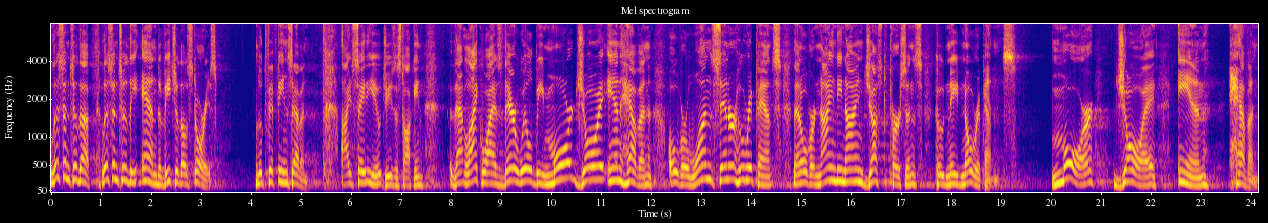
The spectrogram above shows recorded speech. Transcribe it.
Listen to the listen to the end of each of those stories. Luke 15, 7. I say to you, Jesus talking, that likewise there will be more joy in heaven over one sinner who repents than over 99 just persons who need no repentance. More joy in heaven.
